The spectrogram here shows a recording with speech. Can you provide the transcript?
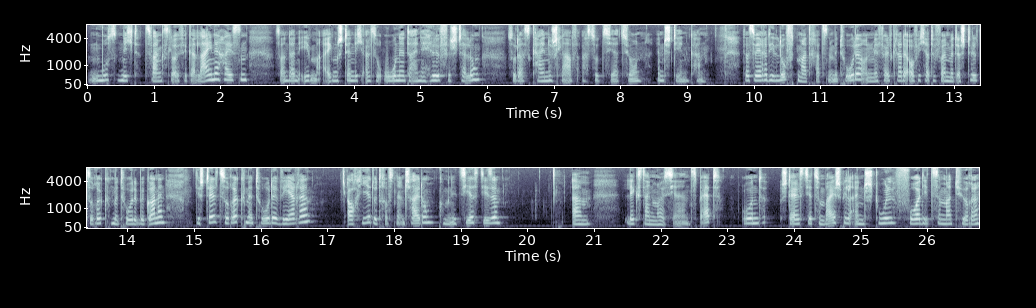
muss nicht zwangsläufig alleine heißen, sondern eben eigenständig, also ohne deine Hilfestellung, sodass keine Schlafassoziation entstehen kann. Das wäre die Luftmatratzenmethode und mir fällt gerade auf, ich hatte vorhin mit der Still-Zurück-Methode begonnen. Die Still-Zurück-Methode wäre, auch hier, du triffst eine Entscheidung, kommunizierst diese, ähm, legst dein Mäuschen ins Bett und stellst dir zum Beispiel einen Stuhl vor die Zimmertüre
